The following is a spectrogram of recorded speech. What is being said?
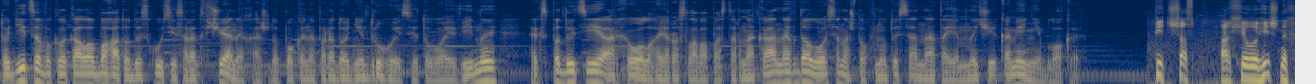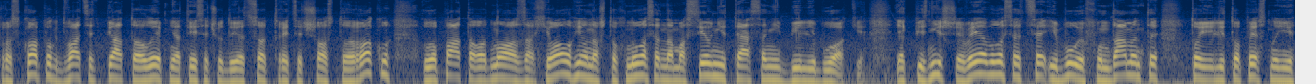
Тоді це викликало багато дискусій серед вчених, аж допоки напередодні Другої світової війни експедиції археолога Ярослава Пастернака не вдалося наштовхнутися на таємничі кам'яні блоки. Під час археологічних розкопок 25 липня 1936 року лопата одного з археологів наштовхнулася на масивні тесані білі блоки. Як пізніше виявилося, це і були фундаменти тої літописної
